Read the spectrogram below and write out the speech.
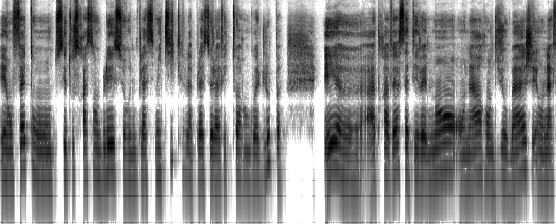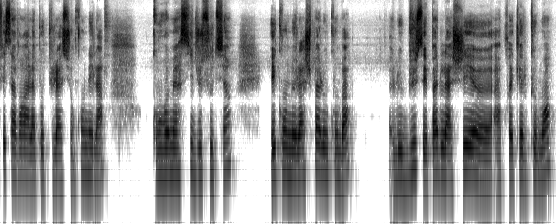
et en fait, on s'est tous rassemblés sur une place mythique, la place de la Victoire en Guadeloupe. Et euh, à travers cet événement, on a rendu hommage et on a fait savoir à la population qu'on est là, qu'on remercie du soutien et qu'on ne lâche pas le combat. Le but, c'est pas de lâcher euh, après quelques mois.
